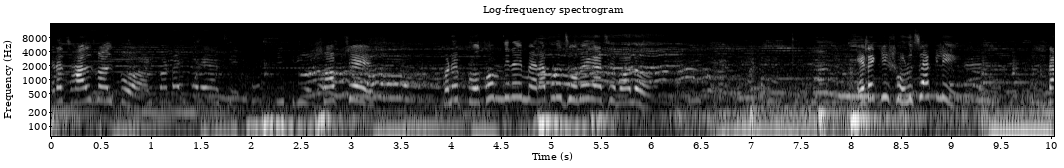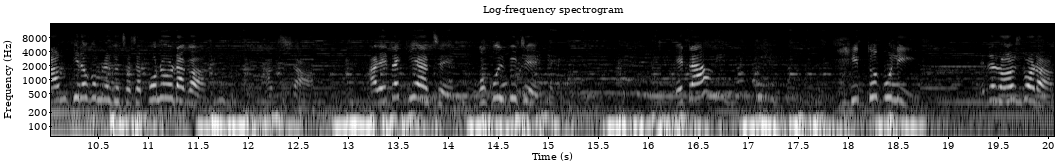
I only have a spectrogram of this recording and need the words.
এটা ঝাল মালপোয়া কটাই পড়ে আছে। সব শেষ মানে প্রথম দিনেই মেলা পুরো জমে গেছে, বলো। এটা কি সরু চাকলি? দাম কীরকম রেখেছো? আচ্ছা পনেরো টাকা। আচ্ছা। আর এটা কি আছে? গোকুল পিঠে। এটা সিদ্ধ পুলি। এটা রসবড়া।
